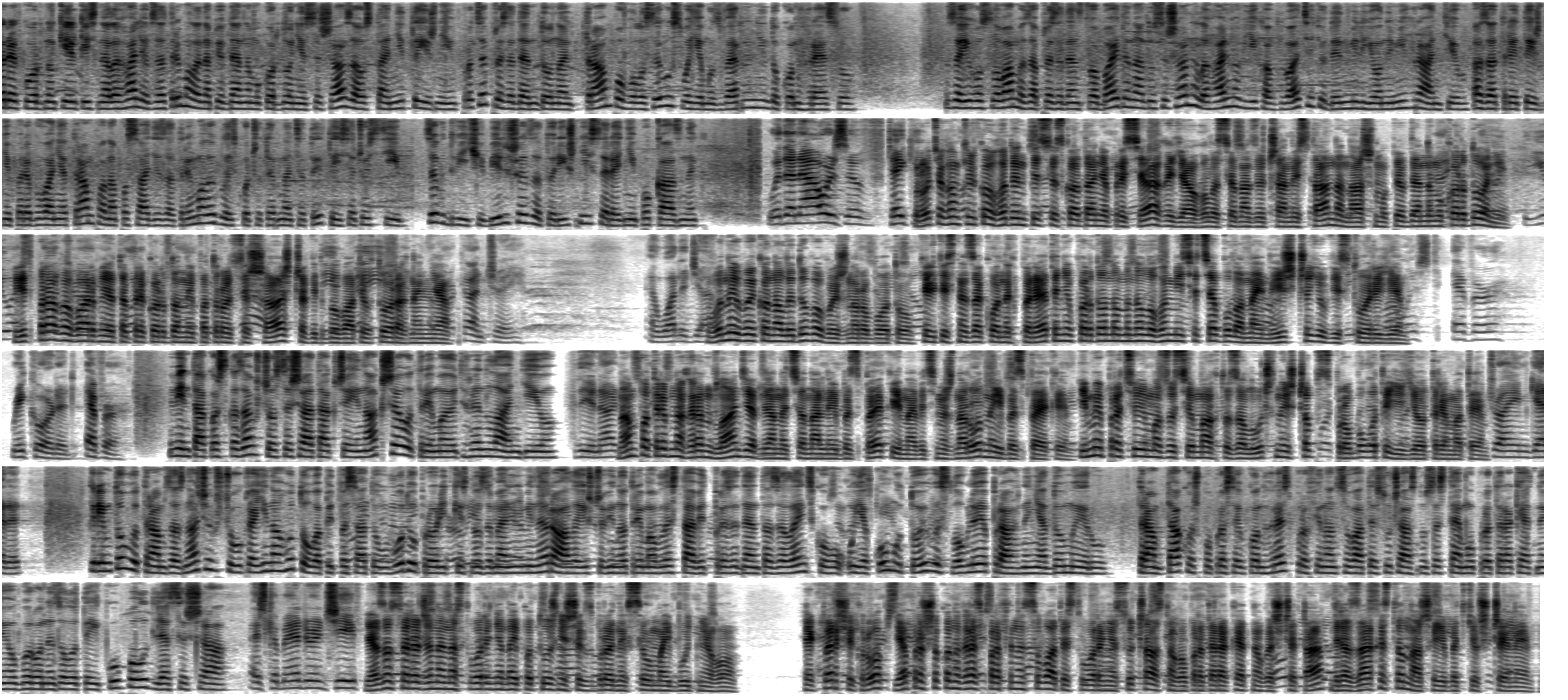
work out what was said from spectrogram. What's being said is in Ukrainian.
Рекордну кількість нелегалів затримали на південному кордоні США за останні тижні. Про це президент Дональд Трамп оголосив у своєму зверненні до Конгресу. За його словами, за президентства Байдена до США нелегально в'їхав 21 мільйон іммігрантів. А за три тижні перебування Трампа на посаді затримали близько 14 тисяч осіб. Це вдвічі більше за торішній середній показник. Протягом кількох годин після складання присяги я оголосив надзвичайний стан на нашому південному кордоні. Відправив армію та прикордонний патруль США, щоб відбивати вторгнення. Вони виконали дивовижну роботу. Кількість незаконних перетинів кордону минулого місяця була найнижчою в історії. Він також сказав, що США так чи інакше отримають Гренландію. Нам потрібна Гренландія для національної безпеки і навіть міжнародної безпеки. І ми працюємо з усіма, хто залучений, щоб спробувати її отримати. Крім того, Трамп зазначив, що Україна готова підписати угоду про рідкісноземельні мінерали, і що він отримав листа від президента Зеленського, у якому той висловлює прагнення до миру. Трамп також попросив Конгрес профінансувати сучасну систему протиракетної оборони Золотий купол для США. Я зосереджений на створенні найпотужніших збройних сил майбутнього. Як перший крок, я прошу Конгрес профінансувати створення сучасного протиракетного щита для захисту нашої батьківщини.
